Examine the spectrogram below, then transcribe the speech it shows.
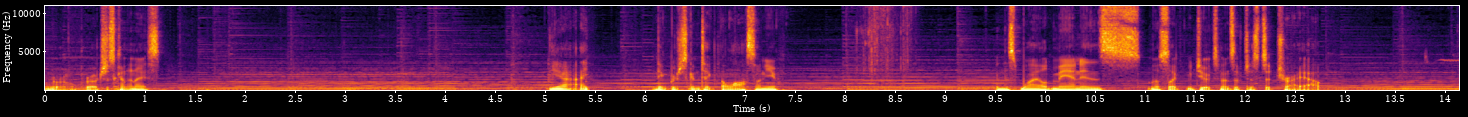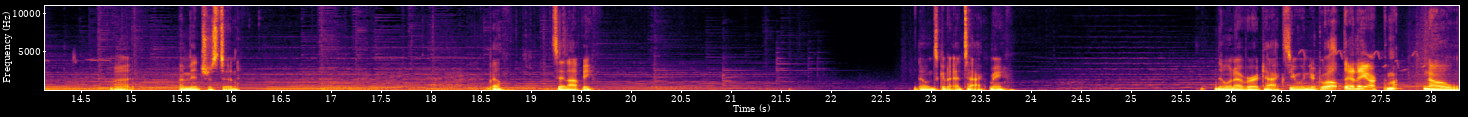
Rural approach is kind of nice. Yeah, I think we're just gonna take the loss on you. And this wild man is most likely too expensive just to try out. But I'm interested. Well, say Avi. No one's gonna attack me. No one ever attacks you when you're... Well, there they are. Come on. No.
